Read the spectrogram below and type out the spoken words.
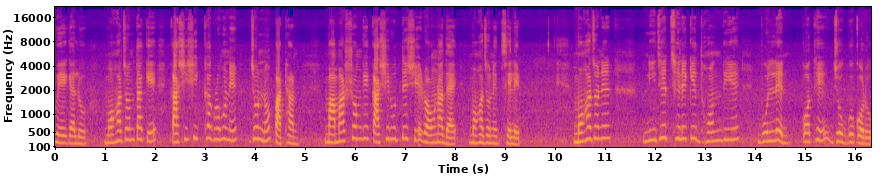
হয়ে গেল। মহাজন তাকে কাশী শিক্ষা গ্রহণের জন্য পাঠান। মামার সঙ্গে কাশীর উদ্দেশ্যে রওনা দেয় মহাজনের ছেলে। মহাজনের নিজের ছেলেকে ধন দিয়ে বললেন, পথে যজ্ঞ করো।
